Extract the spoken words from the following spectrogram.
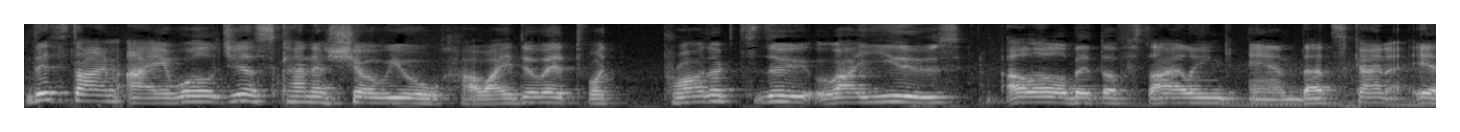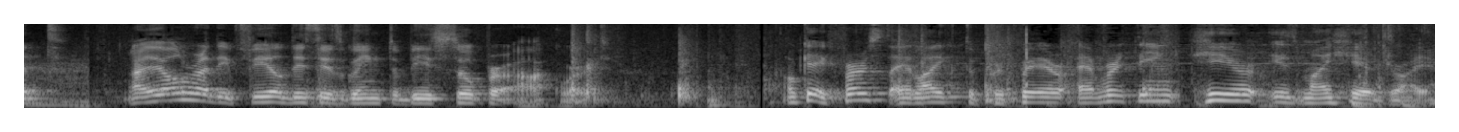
this time I will just kind of show you how I do it what products do I use a little bit of styling and that's kind of it I already feel this is going to be super awkward Okay, first I like to prepare everything. Here is my hair dryer.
